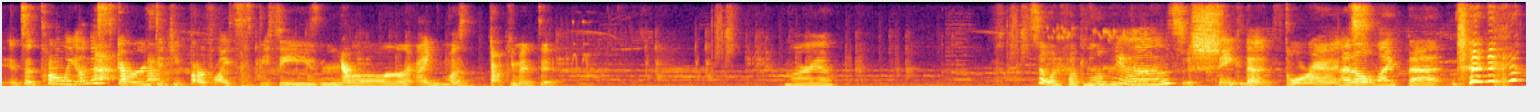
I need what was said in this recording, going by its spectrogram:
It's a totally undiscovered digi butterfly species. No, I must document it. Mario. Someone fucking help me. Yeah, let's shake that thorax. I don't like that.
